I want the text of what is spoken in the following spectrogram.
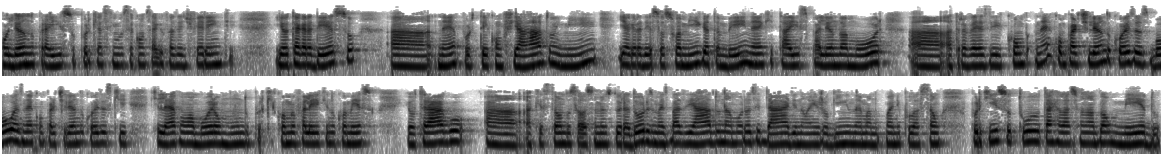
olhando para isso, porque assim você consegue fazer diferente. E eu te agradeço ah, né, por ter confiado em mim e agradeço a sua amiga também, né, que está aí espalhando amor ah, através de, né, compartilhando coisas boas, né, compartilhando coisas que, que levam amor ao mundo, porque como eu falei aqui no começo, eu trago a, a questão dos relacionamentos duradouros, mas baseado na amorosidade, não é em joguinho, não é manipulação, porque isso tudo está relacionado ao medo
